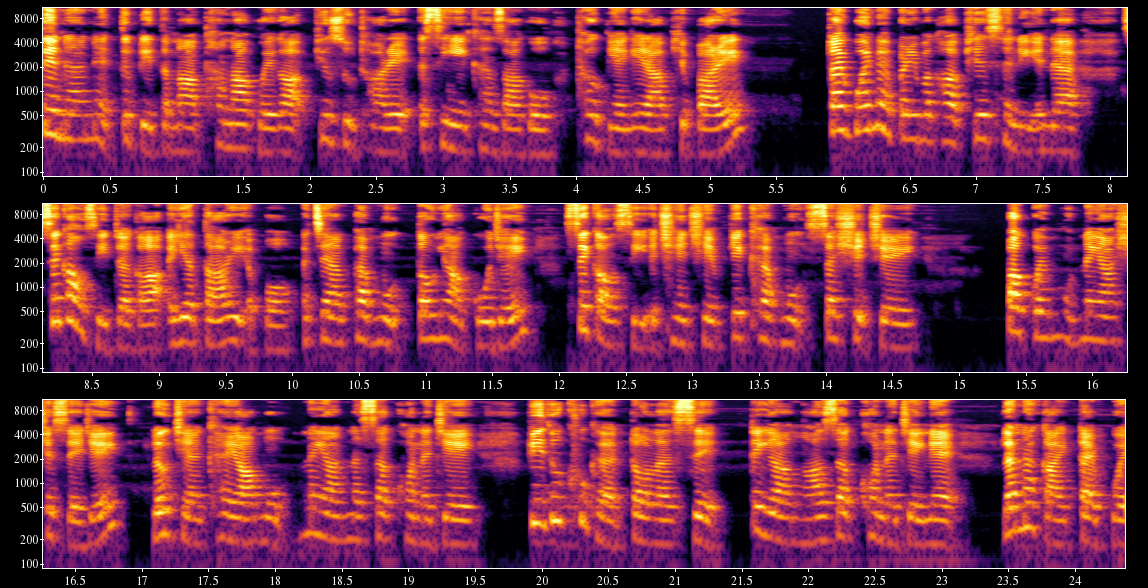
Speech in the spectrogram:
တတင်တန်းနဲ့တုတေသနာဌာနခွဲကပြုစုထားတဲ့အစီရင်ခံစာကိုထုတ်ပြန်ခဲ့တာဖြစ်ပါတယ်။တိုက်ပွဲနဲ့ပြိပခဖြစ်စဉ်ဒီအနက်စစ်ကောင်စီတပ်ကအယက်သားတွေအပေါ်အကြမ်းဖက်မှု309ကြိမ်စစ်ကောင်စီအချင်းချင်းပစ်ခတ်မှု18ကြိမ်ပောက်ကွဲမှု280ကြိမ်လောက်ကျန်ခံရမှု228ကြိမ် ပြည်သူခုခံတော်လှန်စစ်158ကြိမ်နဲ့လက်နက်ကင်တိုက်ပွဲ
